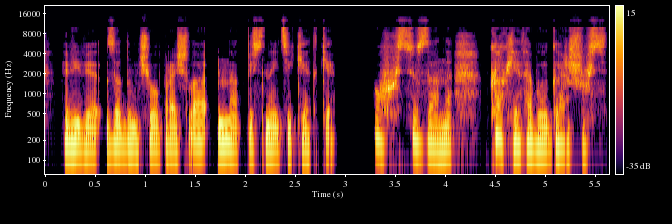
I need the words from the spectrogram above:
— Виви задумчиво прочла надпись на этикетке. «Ох, Сюзанна, как я тобой горжусь!»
